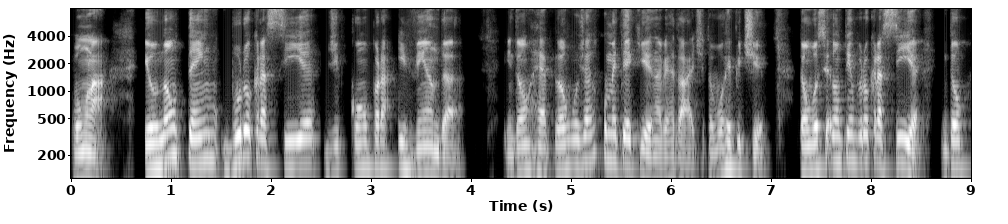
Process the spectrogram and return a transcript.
Vamos lá. Eu não tenho burocracia de compra e venda. Então, eu já comentei aqui, na verdade, então vou repetir. Então, você não tem burocracia. Então,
